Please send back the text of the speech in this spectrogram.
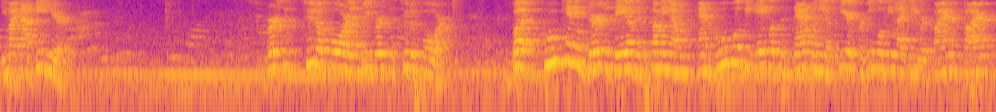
You might not be here. Verses 2 to 4. Let's read verses 2 to 4. But who can endure the day of his coming, and who will be able to stand when he appears? For he will be like a refiner's fire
